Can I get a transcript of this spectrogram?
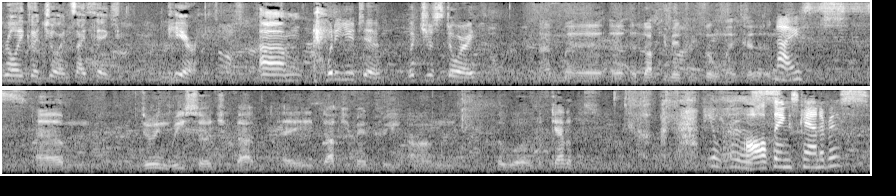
really good joints, I think. Here. Um, what do you do? What's your story? I'm a, a, a documentary filmmaker and nice. doing research about a documentary on the world of cannabis. All things cannabis.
